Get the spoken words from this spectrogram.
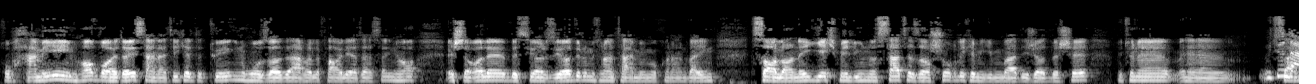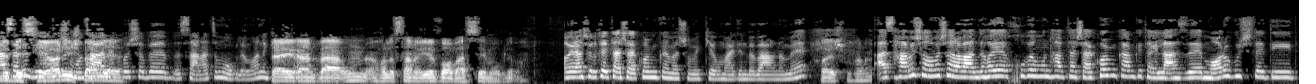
خب همه اینها واحدهای صنعتی که توی این حوزه در حال فعالیت هستن اینها اشتغال بسیار زیادی رو می‌تونن تامین کنن و این سالانه یک میلیون و صد هزار شغلی که میگیم باید ایجاد بشه می‌تونه می‌تونه درصد متعلق بله. باشه به صنعت مبلمان دقیقاً و اون حالا صنایع وابسته مبلمان. آقای رسول خیلی تشکر می‌کنم از شما که اومدین به برنامه. خواهش می‌کنم. از همه شما شنونده های خوبمون هم تشکر می‌کنم که تا این لحظه ما رو گوش دادید.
